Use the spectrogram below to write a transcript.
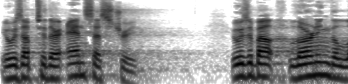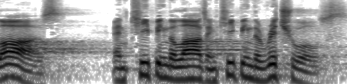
It was up to their ancestry. It was about learning the laws and keeping the laws and keeping the rituals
